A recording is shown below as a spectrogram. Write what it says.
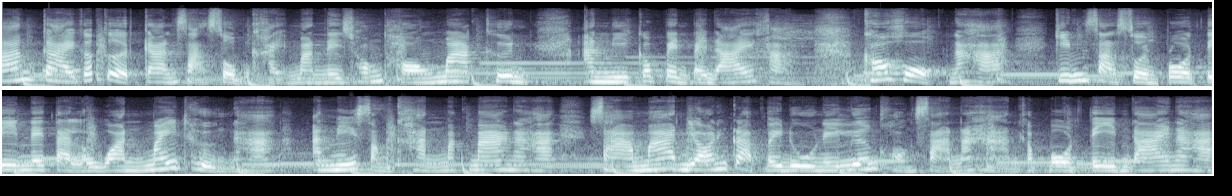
ร่างกายก็เกิดการสะสมไขมันในช่องท้องมากขึ้น อันนี้ก็เป็นไปได้ค่ะ ข้อ 6 นะคะ กินสัดส่วนโปรตีนในแต่ละวันไม่ถึงนะคะ อันนี้สำคัญมากๆนะคะ สามารถย้อนกลับไปดูในเรื่องของสารอาหารกับโปรตีนได้นะคะ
